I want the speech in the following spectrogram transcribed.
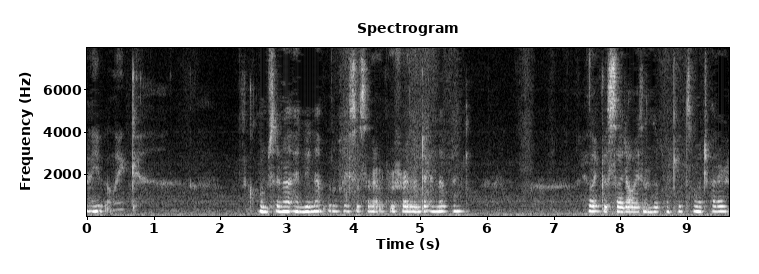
I to like the clumps are not ending up in places that I would prefer them to end up in. I feel like this side always ends up looking so much better.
